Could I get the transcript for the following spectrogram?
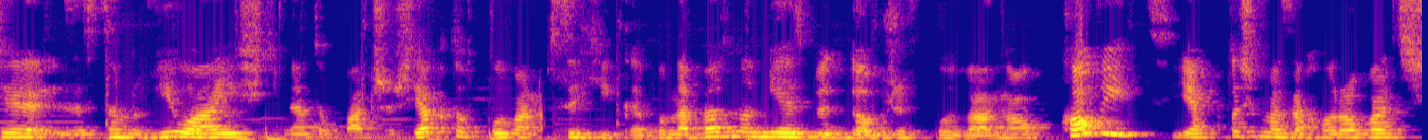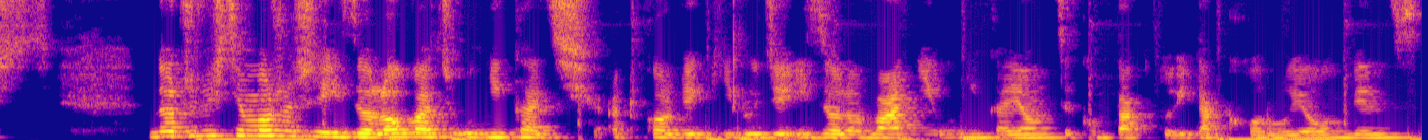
się zastanowiła, jeśli na to patrzysz, jak to wpływa na psychikę, bo na pewno niezbyt dobrze wpływa. No, COVID, jak ktoś ma zachorować, no oczywiście może się izolować, unikać, aczkolwiek i ludzie izolowani, unikający kontaktu i tak chorują, więc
